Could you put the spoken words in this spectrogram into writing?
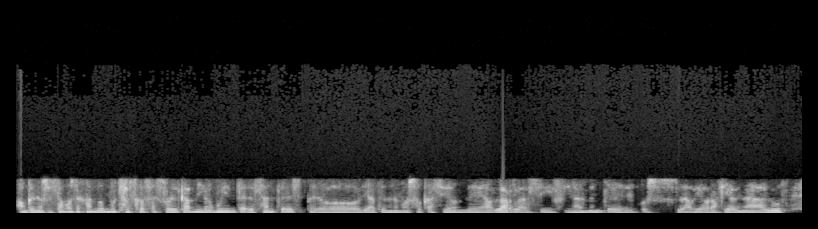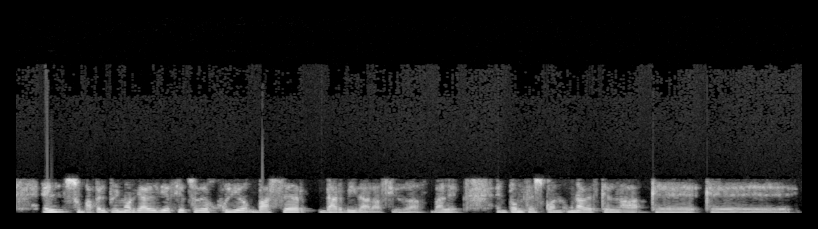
Aunque nos estamos dejando muchas cosas por el camino muy interesantes, pero ya tendremos ocasión de hablarlas y finalmente pues la biografía viene a la luz, él, su papel primordial el 18 de julio va a ser dar vida a la ciudad, ¿vale? Entonces, una vez que la, que, que,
